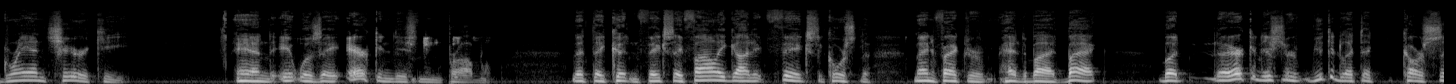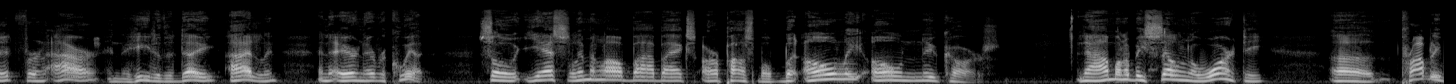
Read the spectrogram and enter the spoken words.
Grand Cherokee, and it was a air conditioning problem that they couldn't fix. They finally got it fixed. Of course, the manufacturer had to buy it back, but the air conditioner you could let that car sit for an hour in the heat of the day idling, and the air never quit. So yes, lemon law buybacks are possible, but only on new cars. Now I'm going to be selling a warranty uh, probably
